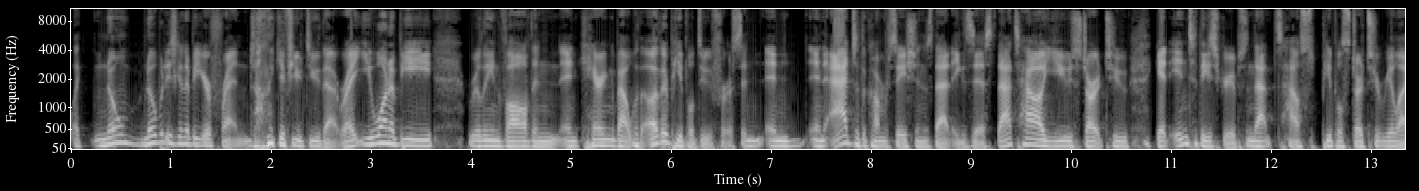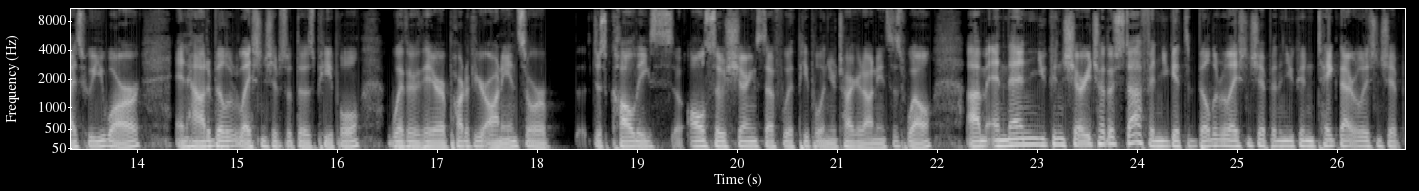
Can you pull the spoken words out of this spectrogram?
Like no, nobody's going to be your friend. Like if you do that, right? You want to be really involved in, in caring about what other people do first, and and and add to the conversations that exist. That's how you start to get into these groups, and that's how people start to realize who you are and how to build relationships with those people, whether they're a part of your audience or just colleagues also sharing stuff with people in your target audience as well. Um, and then you can share each other's stuff and you get to build a relationship and then you can take that relationship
